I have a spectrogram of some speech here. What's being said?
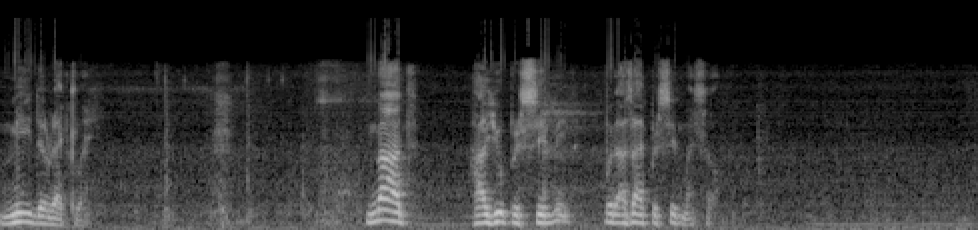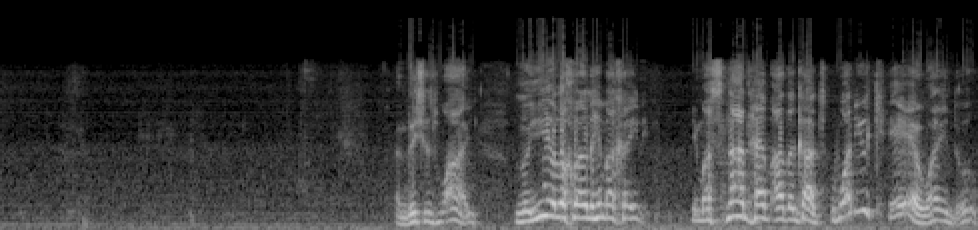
me directly. Not how you perceive me, but as I perceive myself. And this is why you must not have other gods. What do you care what I do?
